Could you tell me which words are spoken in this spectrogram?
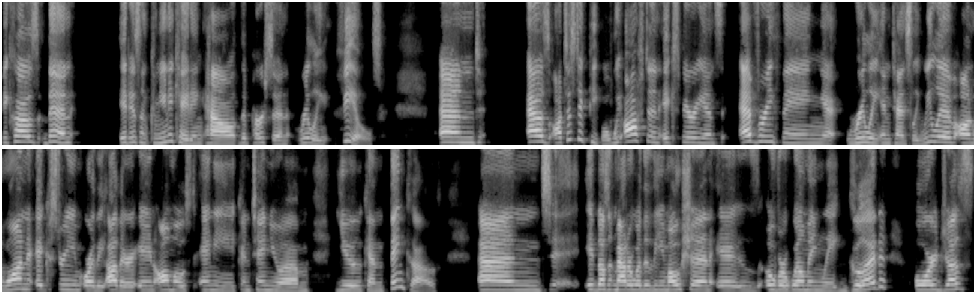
because then it isn't communicating how the person really feels. And as autistic people, we often experience everything really intensely. We live on one extreme or the other in almost any continuum you can think of. And it doesn't matter whether the emotion is overwhelmingly good or just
